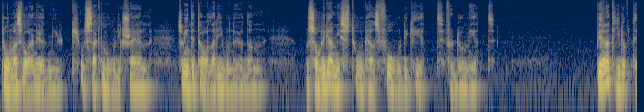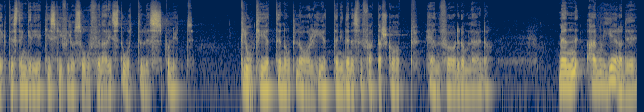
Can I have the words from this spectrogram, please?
Thomas var en ödmjuk och saktmodig själ som inte talade i onödan och somliga misstog hans fåordighet för dumhet. Vid denna tid upptäcktes den grekiske filosofen Aristoteles på nytt. Klokheten och klarheten i dennes författarskap hänförde de lärda. Men harmonierade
